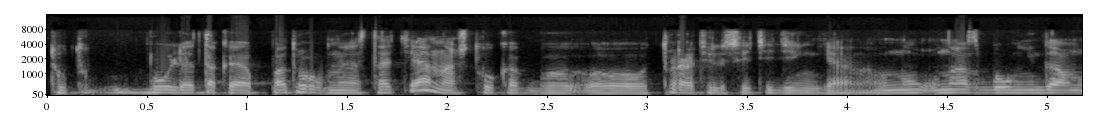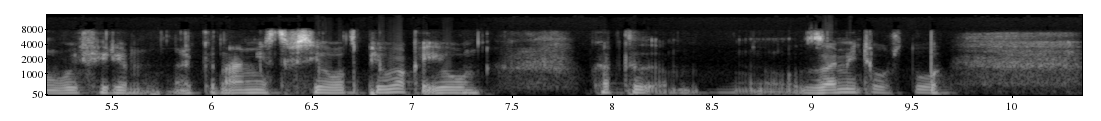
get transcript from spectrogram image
тут более такая подробная статья, на что как бы тратились эти деньги. Ну, у нас был недавно в эфире экономист Всеволод Спивак, и он как-то заметил, что Э,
